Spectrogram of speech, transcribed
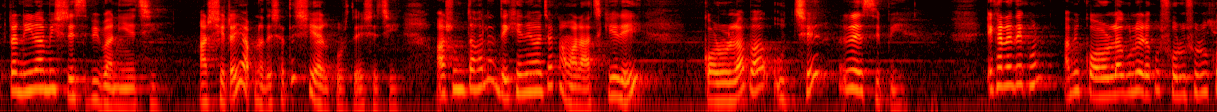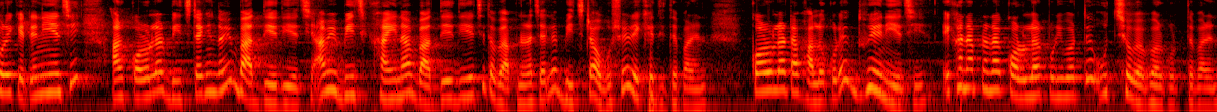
একটা নিরামিষ রেসিপি বানিয়েছি আর সেটাই আপনাদের সাথে শেয়ার করতে এসেছি। আসুন তাহলে দেখে নেওয়া যাক আমার আজকের এই করলা বা উচ্ছের রেসিপি এখানে দেখুন, আমি করলাগুলো এরকম সরু সরু করে কেটে নিয়েছি, আর করলার বীজটা কিন্তু আমি বাদ দিয়ে দিয়েছি। আমি বীজ খাই না, বাদ দিয়ে দিয়েছি, তবে আপনারা চাইলে বীজটা অবশ্যই রেখে দিতে পারেন। করলাটা ভালো করে ধুয়ে নিয়েছি। এখানে আপনারা করলার পরিবর্তে উচ্ছেও ব্যবহার করতে পারেন।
